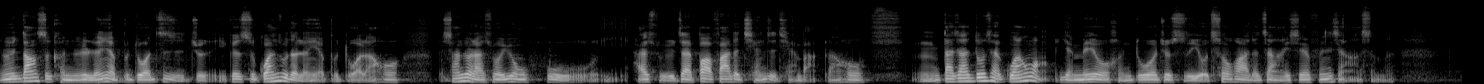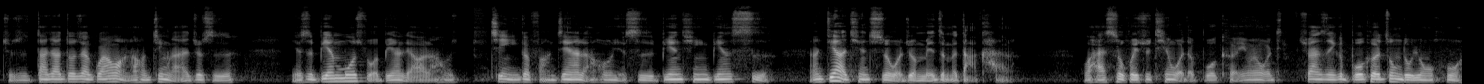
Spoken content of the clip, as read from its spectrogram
因为当时可能人也不多，自己就一个是关注的人也不多，然后相对来说用户还属于在爆发的前几天吧，然后嗯，大家都在观望，也没有很多就是有策划的这样一些分享啊什么，就是大家都在观望，然后进来就是也是边摸索边聊，然后进一个房间，然后也是边听边试，然后第二天其实我就没怎么打开了。我还是回去听我的播客，因为我算是一个播客重度用户，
